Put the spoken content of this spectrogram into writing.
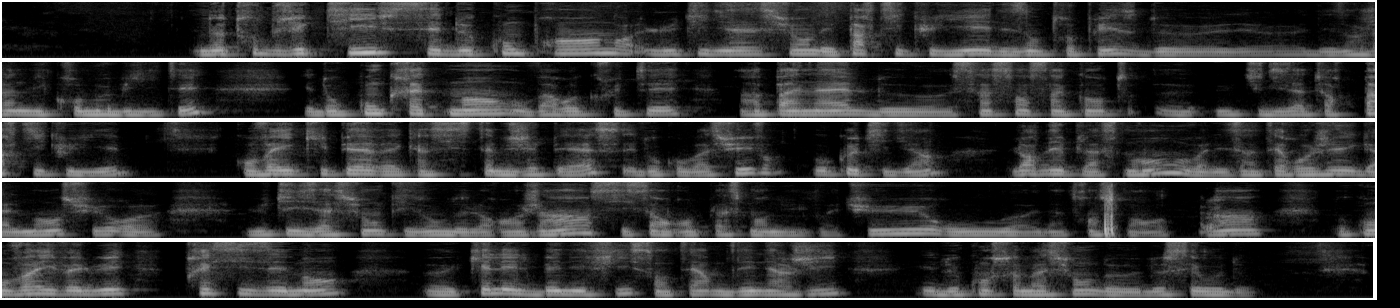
Notre objectif, c'est de comprendre l'utilisation des particuliers et des entreprises de, des engins de micromobilité et donc concrètement, on va recruter un panel de 550 euh, utilisateurs particuliers qu'on va équiper avec un système GPS et donc on va suivre au quotidien leurs déplacements. On va les interroger également sur euh, l'utilisation qu'ils ont de leur engin, si c'est en remplacement d'une voiture ou euh, d'un transport en commun. Donc on va évaluer précisément quel est le bénéfice en termes d'énergie et de consommation de CO2.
